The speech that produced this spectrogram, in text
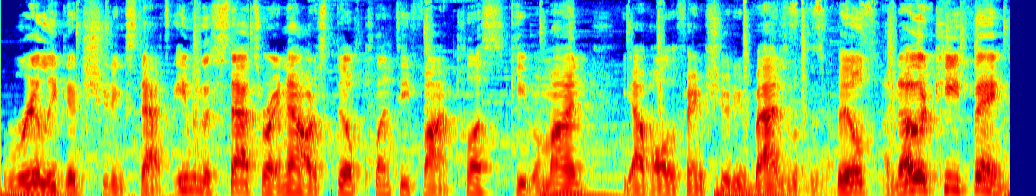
really good shooting stats. Even the stats right now are still plenty fine. Plus, keep in mind, you have Hall of Fame shooting badges with this build. Another key thing,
